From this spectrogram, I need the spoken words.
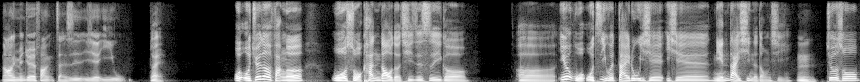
然后里面就会放展示一些衣物。对，我我觉得反而我所看到的其实是一个呃，因为我我自己会带入一些一些年代性的东西，嗯，就是说，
